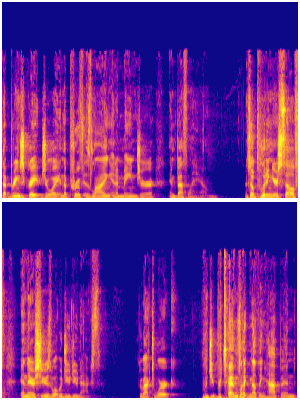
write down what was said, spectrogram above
that brings great joy, and the proof is lying in a manger in Bethlehem. And so, putting yourself in their shoes, what would you do next? Go back to work? Would you pretend like nothing happened?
